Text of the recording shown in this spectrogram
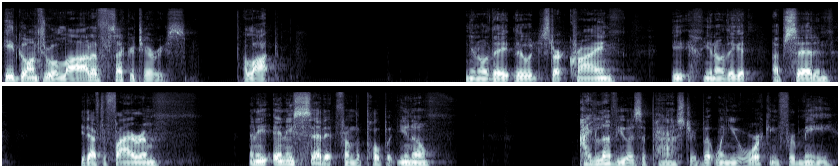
He'd gone through a lot of secretaries, a lot. You know, they, they would start crying. You know, they get upset and you'd have to fire him. And he, and he said it from the pulpit, you know, I love you as a pastor, but when you're working for me,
